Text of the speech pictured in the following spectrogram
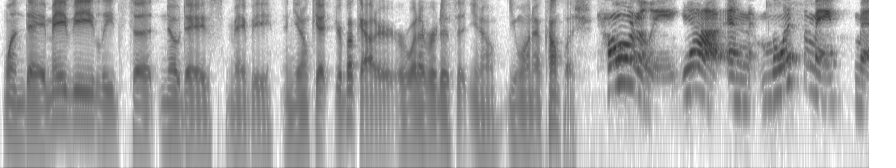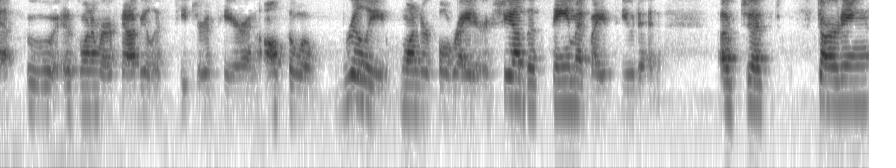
one day maybe leads to no days maybe, and you don't get your book out or, or whatever it is that you know you want to accomplish. Totally, yeah. And Melissa May Smith, who is one of our fabulous teachers here and also a really wonderful writer, she had the same advice you did of just starting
